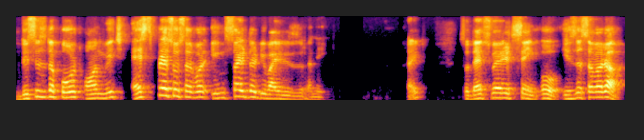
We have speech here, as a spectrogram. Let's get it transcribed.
This is the port on which Espresso server inside the device is running, right? So that's where it's saying, oh, is the server up?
